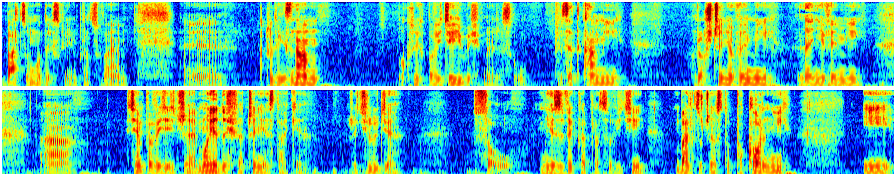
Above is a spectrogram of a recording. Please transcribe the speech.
bardzo młodych, z którymi pracowałem, e, których znam, o których powiedzielibyśmy, że są zetkami roszczeniowymi, leniwymi. A chciałem powiedzieć, że moje doświadczenie jest takie, że ci ludzie są niezwykle pracowici, bardzo często pokorni i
